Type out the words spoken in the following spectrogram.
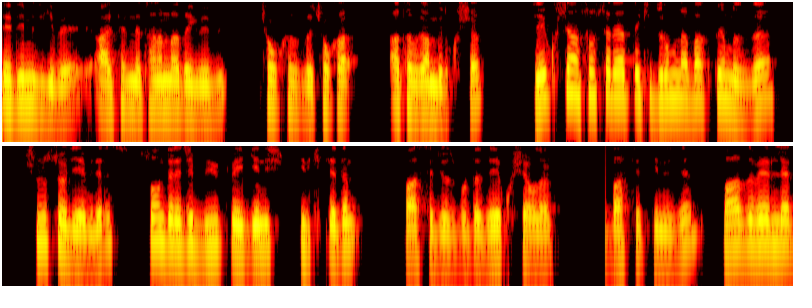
dediğimiz gibi, Alper'in de tanımladığı gibi çok hızlı, çok atılgan bir kuşak. Z kuşağın sosyal hayattaki durumuna baktığımızda şunu söyleyebiliriz. Son derece büyük ve geniş bir kitleden bahsediyoruz burada Z kuşağı olarak bahsettiğimizde. Bazı veriler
